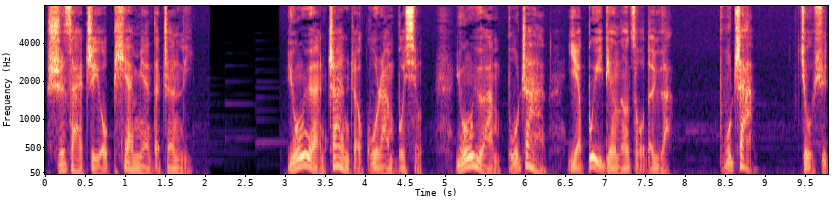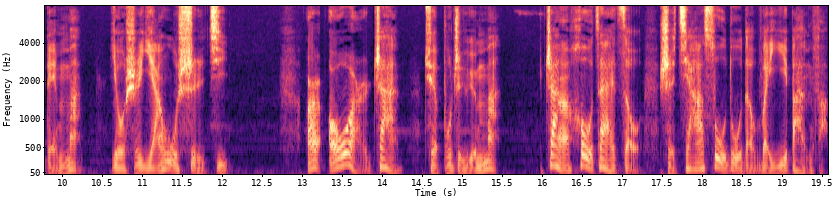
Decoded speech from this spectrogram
实在只有片面的真理。永远站着固然不行，永远不站也不一定能走得远。不站，就须得慢，有时延误时机；而偶尔站，却不至于慢。站后再走，是加速度的唯一办法。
